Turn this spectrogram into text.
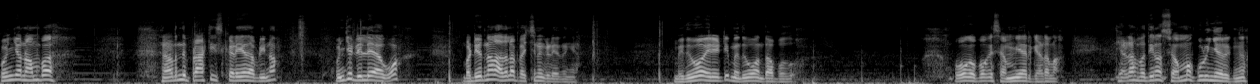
கொஞ்சம் நம்ம நடந்து ப்ராக்டிஸ் கிடையாது அப்படின்னா கொஞ்சம் டிலே ஆகும். பட் இருந்தாலும் அதெல்லாம் பிரச்சனை கிடையாதுங்க. மெதுவாக ஏறிட்டு மெதுவாக வந்தால் போதும். போக போக செம்மையாக இருக்குது இடம்லாம். இந்த இடம் பார்த்திங்கன்னா செம்ம கூலிங்காக இருக்குங்க.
